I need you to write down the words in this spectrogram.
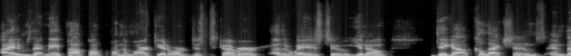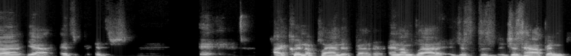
items that may pop up on the market or discover other ways to you know dig out collections. And uh, yeah it's it's it, i couldn't have planned it better. And i'm glad it just it just happened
